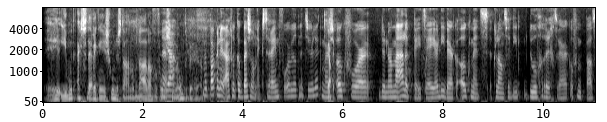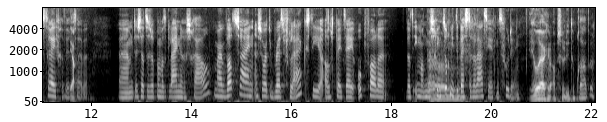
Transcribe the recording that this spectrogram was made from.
Heel- je moet echt sterk in je schoenen staan om daar dan vervolgens Ja. mee om te kunnen gaan. We pakken nu eigenlijk ook best wel een extreem voorbeeld natuurlijk. Maar Ja. dus ook voor de normale PT'er, die werken ook met klanten die doelgericht werken of een bepaald streefgewicht Ja. hebben. Ehm, dus dat is op een wat kleinere schaal. Maar wat zijn een soort red flags die je als PT opvallen dat iemand misschien toch niet de Ehm. beste relatie heeft met voeding? heel erg in absolute praten.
